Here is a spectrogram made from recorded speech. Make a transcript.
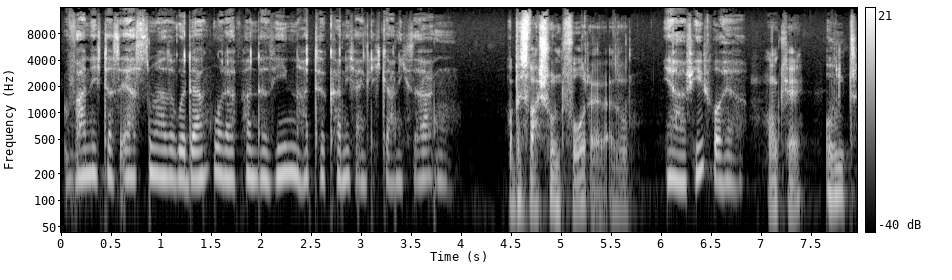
Wann ich das erste Mal so Gedanken oder Fantasien hatte, kann ich eigentlich gar nicht sagen. Aber es war schon vorher, also. Ja, viel vorher. Okay. Und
